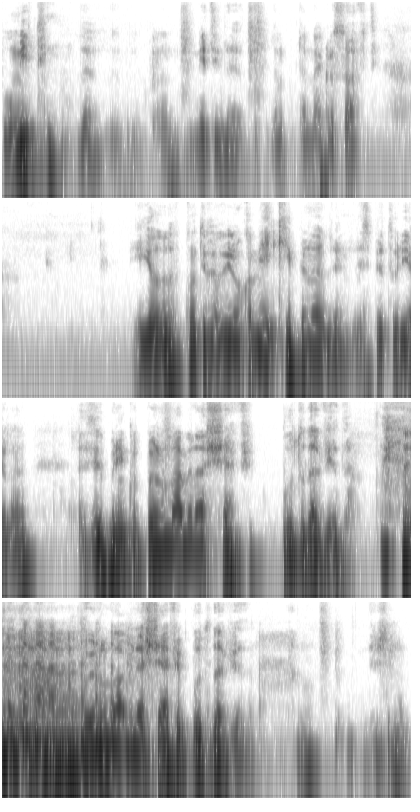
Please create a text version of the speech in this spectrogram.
o meeting, da, o meeting da, da, da Microsoft. E eu, quando tive reunião com a minha equipe né, da, da inspetoria lá, às vezes eu brinco, põe no nome lá, chefe puto da vida. Põe no nome, né? Chefe puto da vida. Deixa eu.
